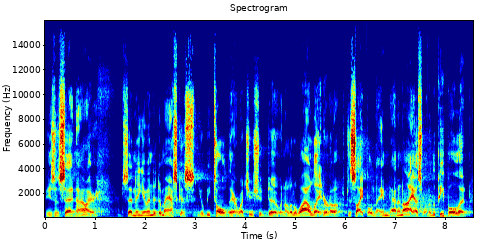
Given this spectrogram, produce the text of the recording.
Jesus said, Now I'm sending you into Damascus, and you'll be told there what you should do. And a little while later, a disciple named Ananias, one of the people that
